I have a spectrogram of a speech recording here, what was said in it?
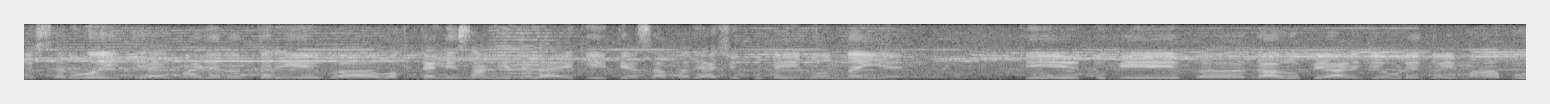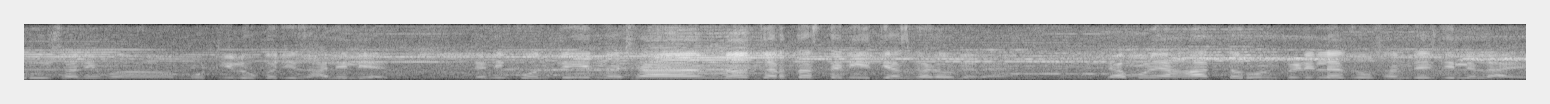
ते सर्व इतिहास माझ्यानंतरही वक्त्यांनी सांगितलेलं आहे की इतिहासामध्ये अशी कुठेही नोंद नाही आहे की तुम्ही अ, दारू प्या आणि जेवढे काही महापुरुष आणि म- मोठी लोकं जी झालेली आहेत त्यांनी कोणतीही नशा न करताच त्यांनी इतिहास घडवलेला आहे. त्यामुळे हा तरुण पिढीला जो संदेश दिलेला आहे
